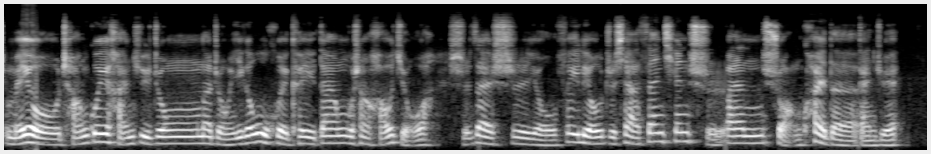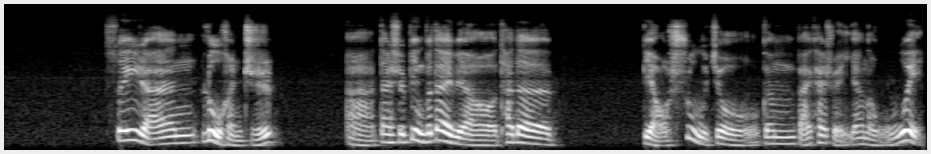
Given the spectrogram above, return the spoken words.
就没有常规韩剧中那种一个误会可以耽误上好久啊，实在是有飞流直下三千尺般爽快的感觉。虽然路很直啊，但是并不代表他的表述就跟白开水一样的无味。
